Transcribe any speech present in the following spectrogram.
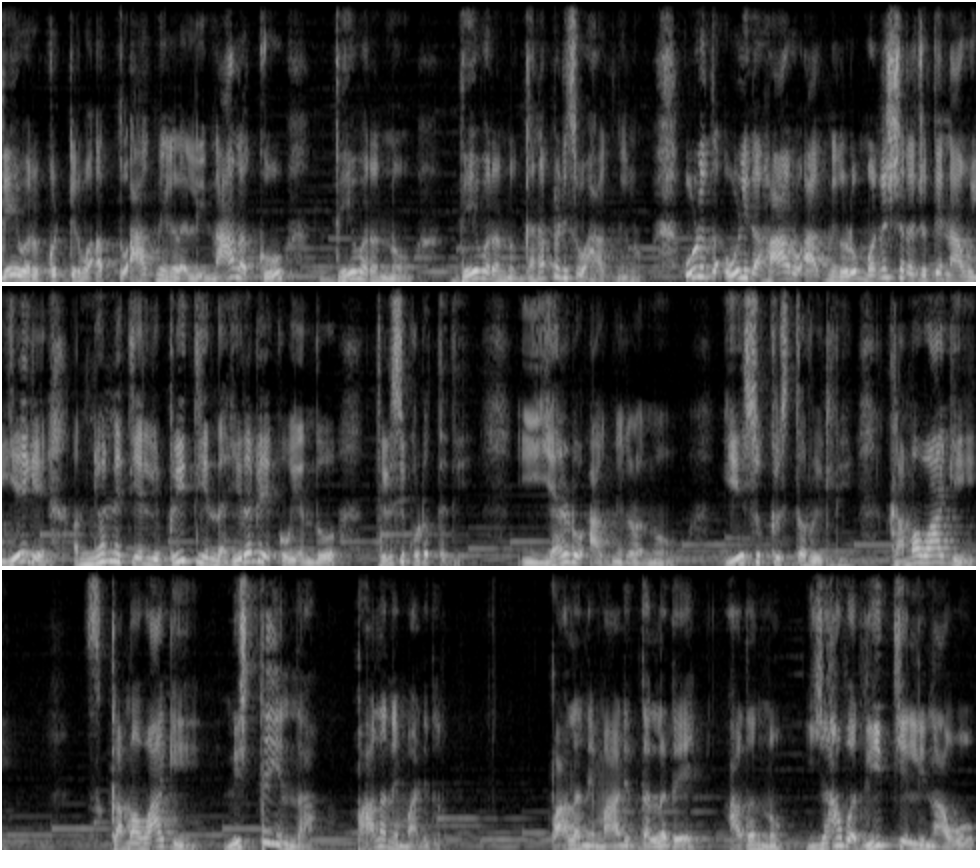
ದೇವರು ಕೊಟ್ಟಿರುವ ಹತ್ತು ಆಜ್ಞೆಗಳಲ್ಲಿ ನಾಲ್ಕು ದೇವರನ್ನು ದೇವರನ್ನು ಘನಪಡಿಸುವ ಆಜ್ಞೆಗಳು. ಉಳಿದ ಉಳಿದ ಆರು ಆಜ್ಞೆಗಳು ಮನುಷ್ಯರ ಜೊತೆ ನಾವು ಹೇಗೆ ಅನ್ಯೋನ್ಯತೆಯಲ್ಲಿ ಪ್ರೀತಿಯಿಂದ ಇರಬೇಕು ಎಂದು ತಿಳಿಸಿಕೊಡುತ್ತದೆ. ಈ ಎರಡು ಆಜ್ಞೆಗಳನ್ನು ಯೇಸುಕ್ರಿಸ್ತರು ಇಲ್ಲಿ ಕ್ರಮವಾಗಿ ಕ್ರಮವಾಗಿ ನಿಷ್ಠೆಯಿಂದ ಪಾಲನೆ ಮಾಡಿದರು. ಪಾಲನೆ ಮಾಡಿದ್ದಲ್ಲದೆ ಅದನ್ನು ಯಾವ ರೀತಿಯಲ್ಲಿ ನಾವು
